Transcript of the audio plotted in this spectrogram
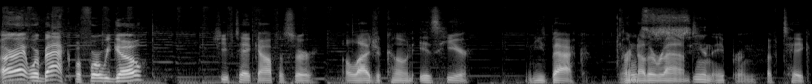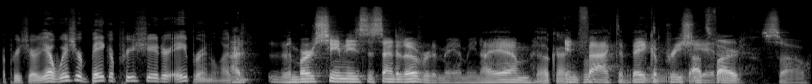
All right, we're back. Before we go, Chief Take Officer Elijah Cone is here, and he's back for another round See an apron. of Take Appreciator. Yeah, where's your Bake Appreciator apron, Elijah? I, the merch team needs to send it over to me. I mean, I am, Okay. in fact, a bake appreciator. That's fired. So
